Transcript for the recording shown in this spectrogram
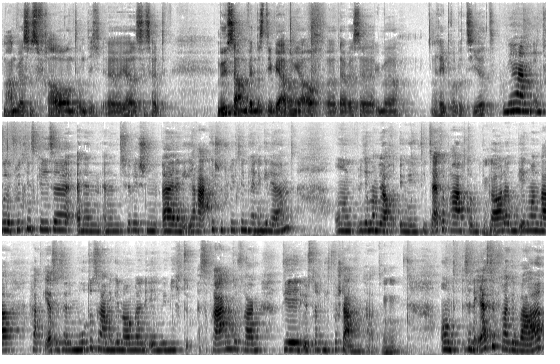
Mann versus Frau und, und ich, äh, ja, das ist halt mühsam, wenn das die Werbung ja auch äh, teilweise immer reproduziert. Wir haben im Zuge der Flüchtlingskrise einen, einen syrischen, äh, einen irakischen Flüchtling kennengelernt und mit dem haben wir auch irgendwie viel Zeit verbracht und geplaudert und irgendwann war, hat er so seinen Mut zusammengenommen, irgendwie mich zu, also Fragen zu fragen, die er in Österreich nicht verstanden hat. Und seine erste Frage war,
